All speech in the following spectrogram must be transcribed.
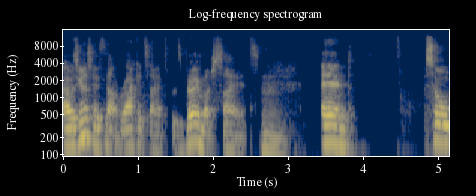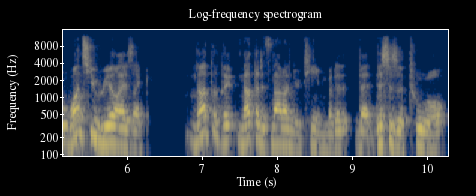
i was going to say it's not rocket science but it's very much science. Mm. and so once you realize like not that the, not that it's not on your team, but it, that this is a tool,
